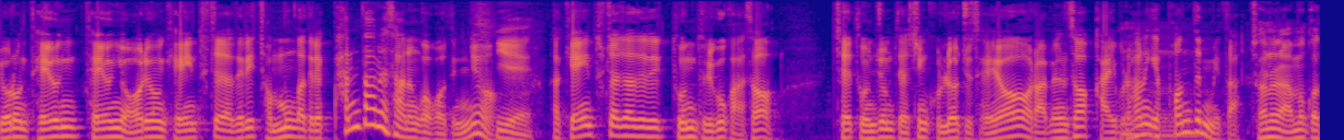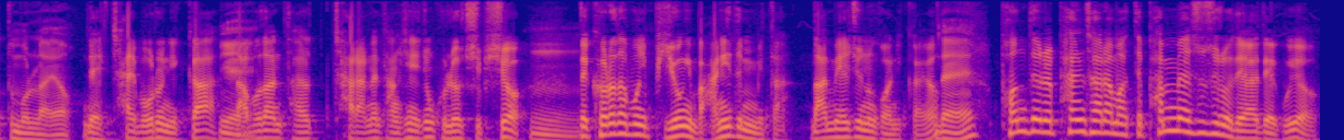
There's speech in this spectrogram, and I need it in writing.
요런 대응 대응이 어려운 개인 투자자들이 전문가들의 판단에서 하는 거거든요. 예. 그러니까 개인 투자자들이 돈 들고 가서 제 돈 좀 대신 굴려주세요. 라면서 가입을 하는 게 펀드입니다. 저는 아무것도 몰라요. 네, 잘 모르니까 예. 나보단 더 잘아는 당신이 좀 굴려주십시오. 음. 근데 그러다 보니 비용이 많이 듭니다. 남이 해주는 거니까요. 네. 펀드를 판 사람한테 판매 수수료 내야 되고요.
